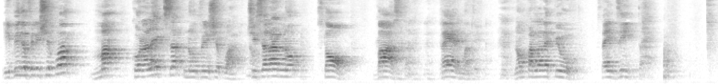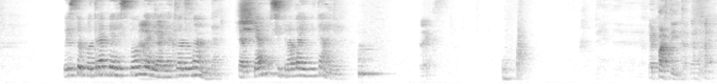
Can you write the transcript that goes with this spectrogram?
il video finisce qua, ma con Alexa non finisce qua. Ci saranno stop, basta, fermati, non parlare più, stai zitta. Questo potrebbe rispondere Eh, alla tua domanda. Tarchiano si trova in Italia. Lex. È partita.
